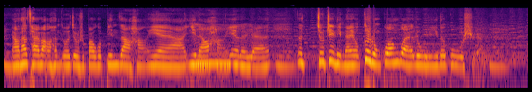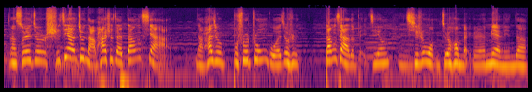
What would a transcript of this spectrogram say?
嗯然后他采访了很多，就是包括殡葬行业啊、医疗行业的人，嗯那就这里面有各种光怪陆离的故事。嗯那所以就是实际上，就哪怕是在当下，哪怕就不说中国，就是当下的北京，嗯其实我们最后每个人面临的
